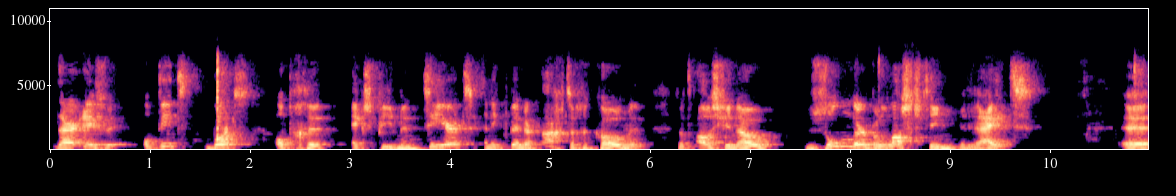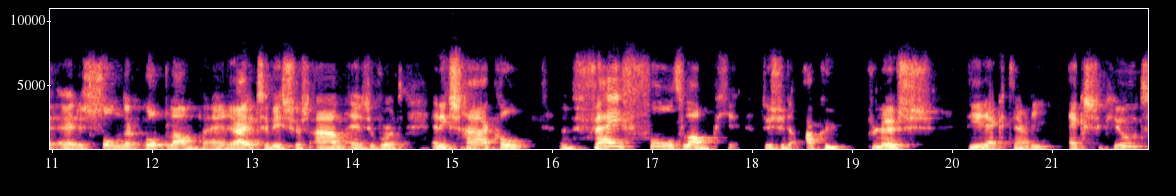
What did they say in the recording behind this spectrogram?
daar even op dit bord op geëxperimenteerd. En ik ben erachter gekomen dat als je nou zonder belasting rijdt, uh, dus zonder koplampen en ruitenwissers aan enzovoort. En ik schakel een 5 volt lampje tussen de accu plus direct naar die execute.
